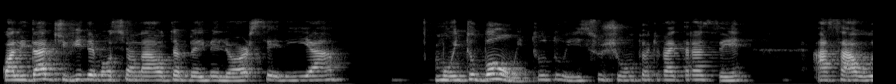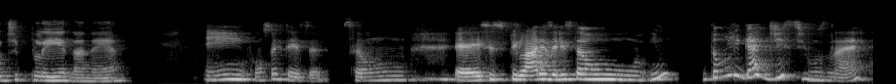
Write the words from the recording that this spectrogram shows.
qualidade de vida emocional também melhor, seria muito bom. E tudo isso junto é que vai trazer a saúde plena, né? Sim, com certeza. São é, esses pilares, eles estão estão ligadíssimos, né?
